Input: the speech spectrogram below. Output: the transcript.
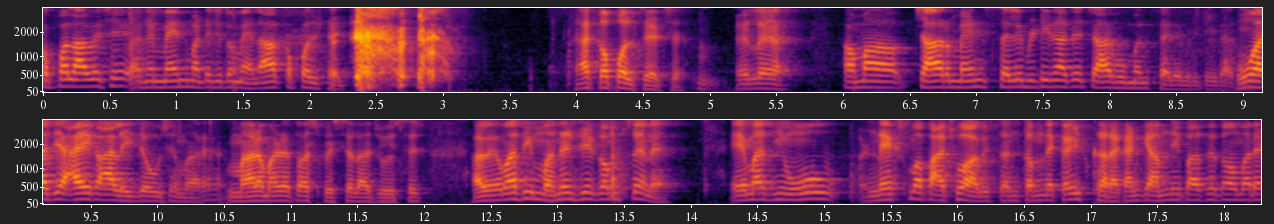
કપલ આવે છે અને મેન માટે જો તો મેન આ કપલ સેટ આ કપલ સેટ છે. એટલે આમાં ચાર મેન સેલિબ્રિટીના છે ચાર વુમન સેલિબ્રિટીના છે. હું આજે આ એક આ લઈ જવું છે મારે. મારા માટે તો આ સ્પેશિયલ આ જોઈશે જ. હવે એમાંથી મને જે ગમશે ને એમાંથી હું નેક્સ્ટમાં પાછો આવીશ અને તમને કહીશ ખરા. કારણ કે આમની પાસે તો અમારે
